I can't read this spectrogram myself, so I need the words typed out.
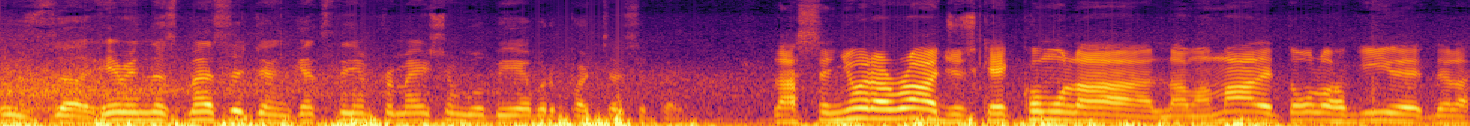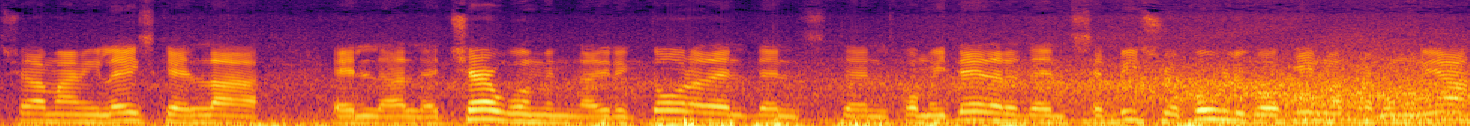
who's uh, hearing this message and gets the information will be able to participate. La señora Rogers, que es como la, la mamá de todos los aquí de, de la ciudad de Miami Lakes, que es la el, el chairwoman, la directora del, del, del comité del, del, servicio público aquí en nuestra comunidad,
